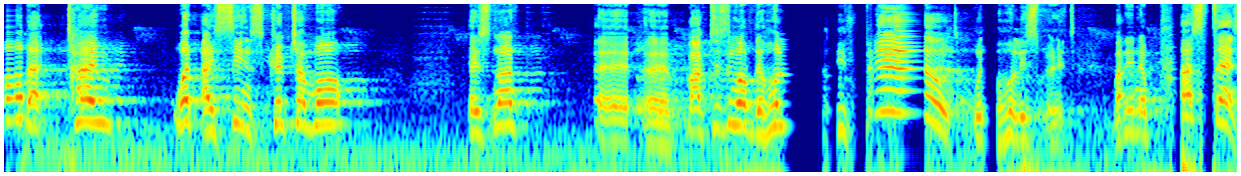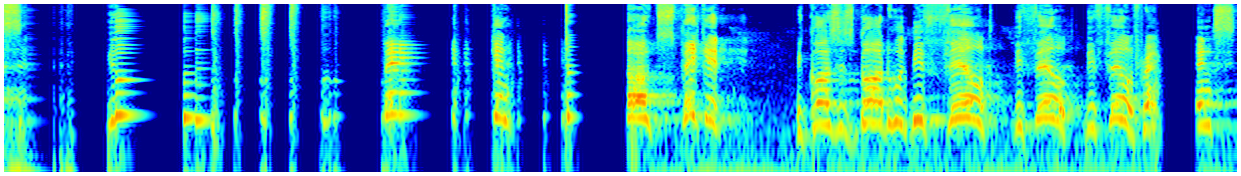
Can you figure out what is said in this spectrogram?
All that time, what I see in scripture more is not uh, uh, baptism of the Holy be filled with the Holy Spirit. But in the process, you speak don't speak it because it's God who be filled, be filled, be filled, friends.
